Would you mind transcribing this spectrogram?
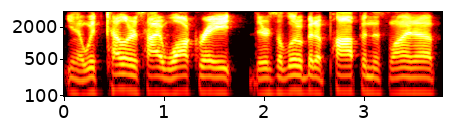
you know, with Keller's high walk rate, there's a little bit of pop in this lineup.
